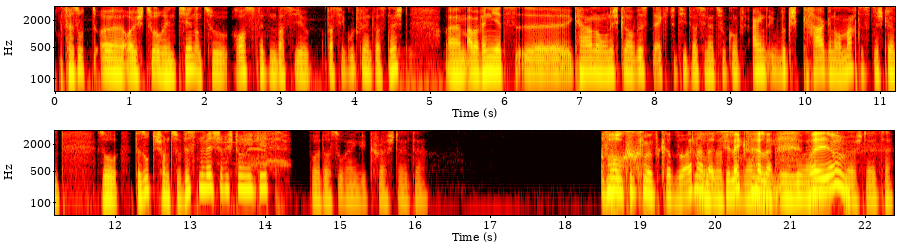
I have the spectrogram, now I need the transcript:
versucht äh, euch zu orientieren und zu rausfinden, was ihr, was ihr gut findet, was nicht. Ähm, aber wenn ihr jetzt, äh, keine Ahnung, nicht genau wisst, explizit, was ihr in der Zukunft eigentlich wirklich haargenau macht, ist nicht schlimm. So, versucht schon zu wissen, in welche Richtung ihr geht. Boah, du hast so reingecrushed, Alter. Warum gucken wir uns gerade so an, Alter? Chillax, Alter. so reingecrushed, Alter.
